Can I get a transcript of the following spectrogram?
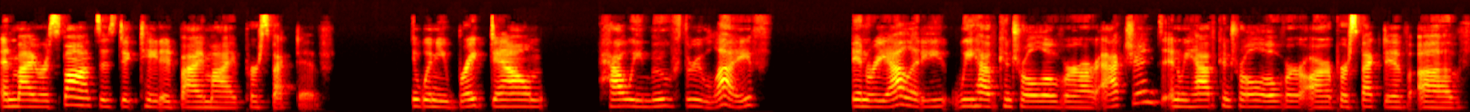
and my response is dictated by my perspective. When you break down how we move through life, in reality, we have control over our actions and we have control over our perspective of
